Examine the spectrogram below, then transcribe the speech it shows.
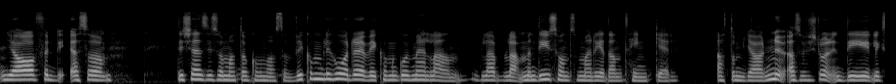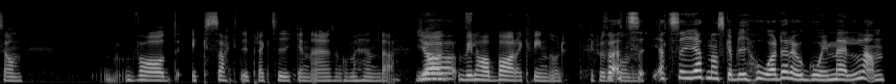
Ja, för det, alltså, det känns ju som att de kommer vara så, vi kommer bli hårdare, vi kommer gå emellan, bla bla. Men det är ju sånt som man redan tänker att de gör nu. Alltså förstår ni? Det är liksom v- vad exakt i praktiken är det som kommer hända. Jag Ja, vill ha bara kvinnor i produktionen. att, att säga att man ska bli hårdare och gå emellan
